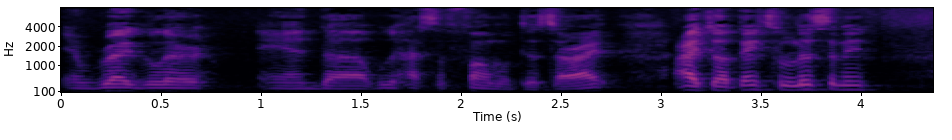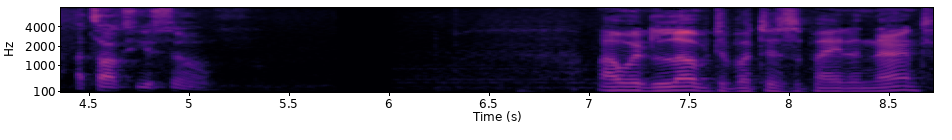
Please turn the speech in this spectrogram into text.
and regular, and uh, we'll have some fun with this. All right. All right, y'all. Thanks for listening. I'll talk to you soon. I would love to participate in that.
